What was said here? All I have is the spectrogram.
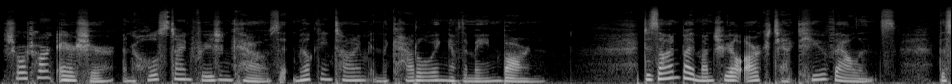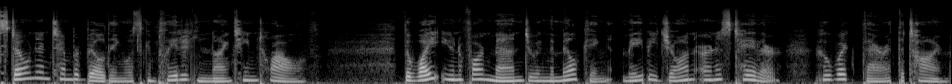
Shorthorn Ayrshire and Holstein Friesian cows at milking time in the cattle wing of the main barn. Designed by Montreal architect Hugh Vallance, the stone and timber building was completed in 1912. The white uniformed man doing the milking may be John Ernest Taylor, who worked there at the time.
